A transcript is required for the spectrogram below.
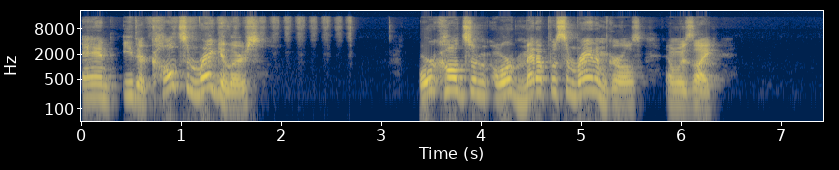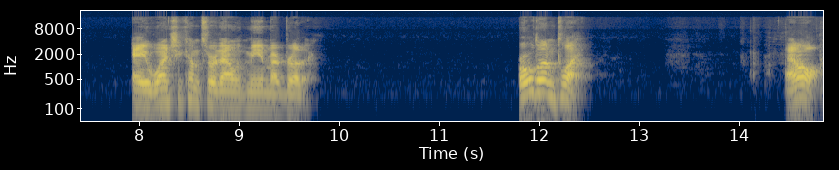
and either called some regulars or called some or met up with some random girls and was like, hey, why don't you come throw down with me and my brother? Earl doesn't play at all.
